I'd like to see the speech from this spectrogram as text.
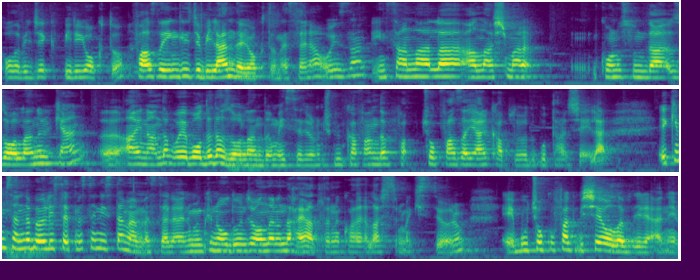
olabilecek biri yoktu. Fazla İngilizce bilen de yoktu mesela. O yüzden insanlarla anlaşma konusunda zorlanırken e, aynı anda voleybolda da zorlandığımı hissediyorum. Çünkü kafamda fa- çok fazla yer kaplıyordu bu tarz şeyler. E kimsenin de böyle hissetmesini istemem mesela. Yani mümkün olduğunca onların da hayatlarını kolaylaştırmak istiyorum. E, bu çok ufak bir şey olabilir yani.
